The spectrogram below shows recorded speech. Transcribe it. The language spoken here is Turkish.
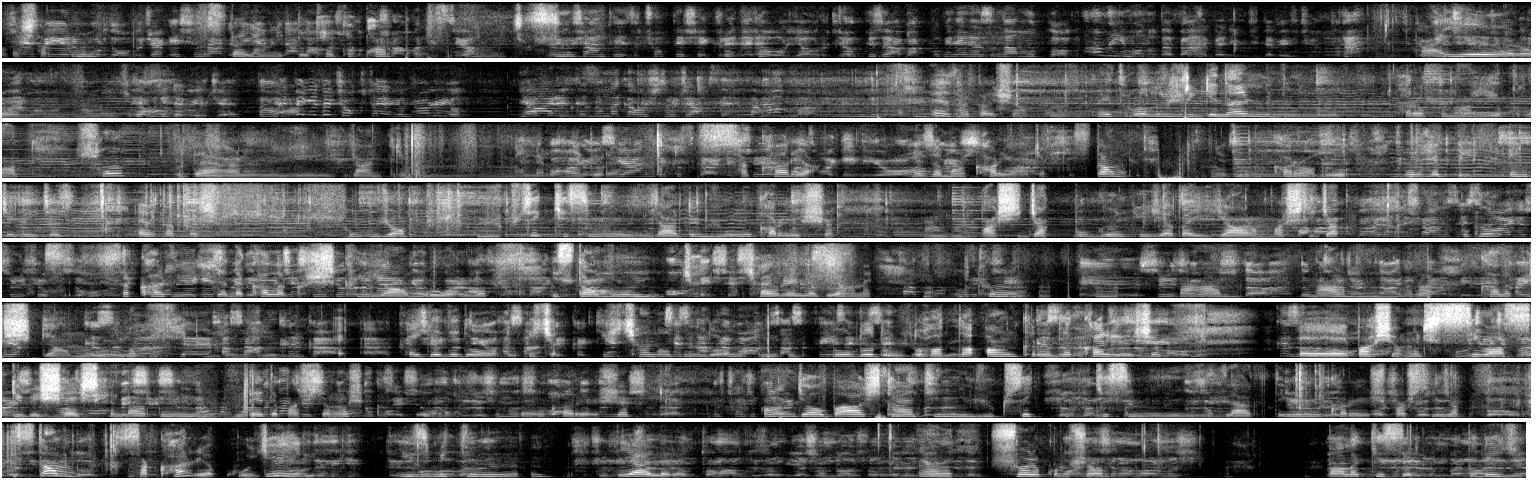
Arkadaşlar bugün burada olacak. Benjamin'den birlikte sonu Park oynayacağız. Gümüşen teyze çok teşekkür Çok ederim. sağ ol yavrucuğum. Çok güzel bak bugün en azından mutlu oldun. Alayım onu da ben. Sana ben inci de vereceğim. Ha? Hayır oynamayacağız. Hepsi de vereceğim. Tamam. Hepinizi çok seviyorum. Ölüyorum. Yarın kızımla kavuşturacağım seni tamam mı? Evet arkadaşlar Meteoroloji Genel Müdürlüğü tarafından yapılan son değerlendirmelerine Bahar göre Sakarya ne zaman kar yağacak? İstanbul. Ne zaman kar alıyor bunu hep birlikte inceleyeceğiz. Evet arkadaşlar soracağım yüksek kesimlerde yoğun kar yağışı başlayacak bugün ya da yarın başlayacak. Bugün. Sakarya'da Konuya geçmeden kala önce kışkı Sınıfı'da Ömer yağmur oldu. İstanbul'un geliyor. 15 yaşında çevreleri yani bütün için, sürüş Mar- yolumuzda 9 Ocak Marmara tarihinden beri kala kayıp. kışkı yağmur oldu. E, Ege'de de oldu. İç? İç Anadolu'da doldu doldu. Hatta Ankara'da kar yağışı Oğlu. başlamış. Sivas gibi şimdi Fatma 15 şehirlerde yaşında, Hasan de başlamış. yaşında? 19 yaşında. 19 yaşındasın. kar 19 yağışı. yaşında. Bu çocuklar Ancak başkentin yüksek kesimlerde yoğun kar yağışı başlayacak. İstanbul, Sakarya, Kocaeli, İzmit'in diğerleri. Yani şöyle konuşalım. Balıkesir, Bilecik.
